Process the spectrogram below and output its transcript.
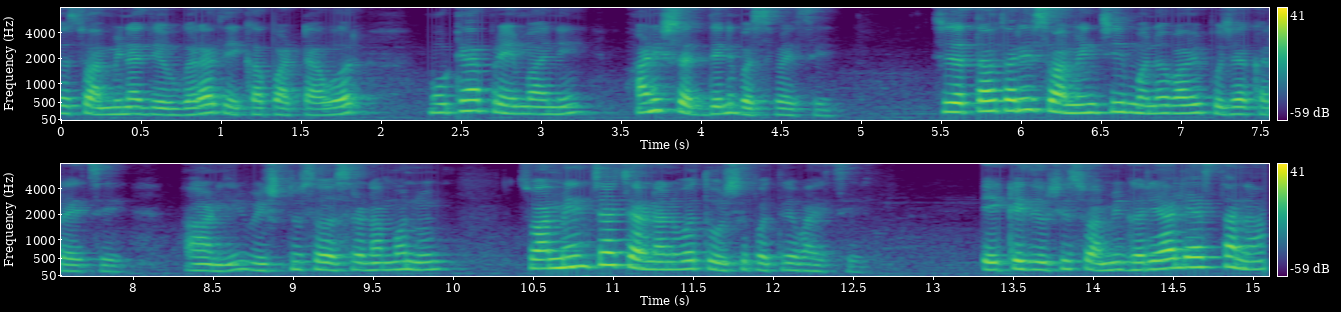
तर स्वामींना देवघरात एका पाटावर मोठ्या प्रेमाने आणि श्रद्धेने बसवायचे. श्री दत्तावतारी स्वामींची मनोभावी पूजा करायचे आणि विष्णू सहस्रनाम म्हणून स्वामींच्या चरणांवर तुळशीपत्रे व्हायचे. एके दिवशी स्वामी घरी आले असताना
